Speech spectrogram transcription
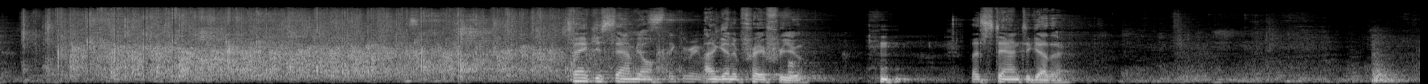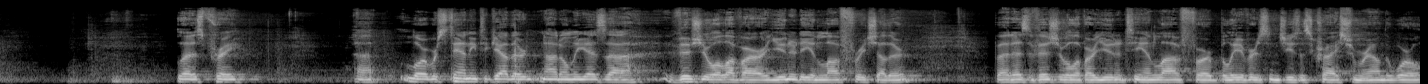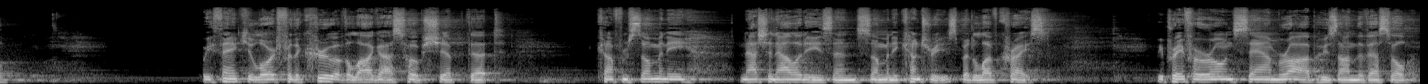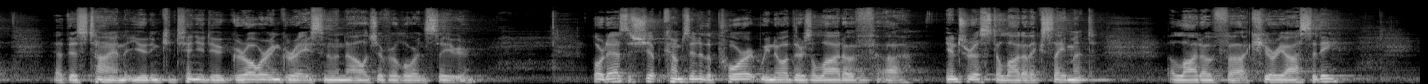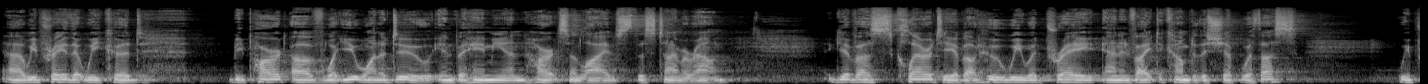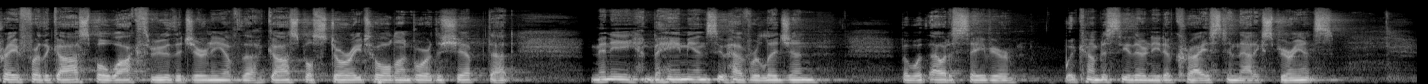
Thank you, Samuel. Yes, thank you very much. I'm going to pray for you. Let's stand together. Let us pray. Uh, Lord, we're standing together not only as a visual of our unity and love for each other, but as a visual of our unity and love for believers in Jesus Christ from around the world. We thank you, Lord, for the crew of the Logos Hope ship that come from so many nationalities and so many countries, but love Christ. We pray for our own Sam Robb, who's on the vessel at this time, that you'd continue to grow her in grace and in the knowledge of our Lord and Savior. Lord, as the ship comes into the port, we know there's a lot of uh, interest, a lot of excitement, a lot of uh, curiosity. Uh, we pray that we could be part of what you want to do in Bahamian hearts and lives this time around. Give us clarity about who we would pray and invite to come to the ship with us we pray for the gospel walk through the journey of the gospel story told on board the ship that many Bahamians who have religion but without a savior would come to see their need of Christ in that experience.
